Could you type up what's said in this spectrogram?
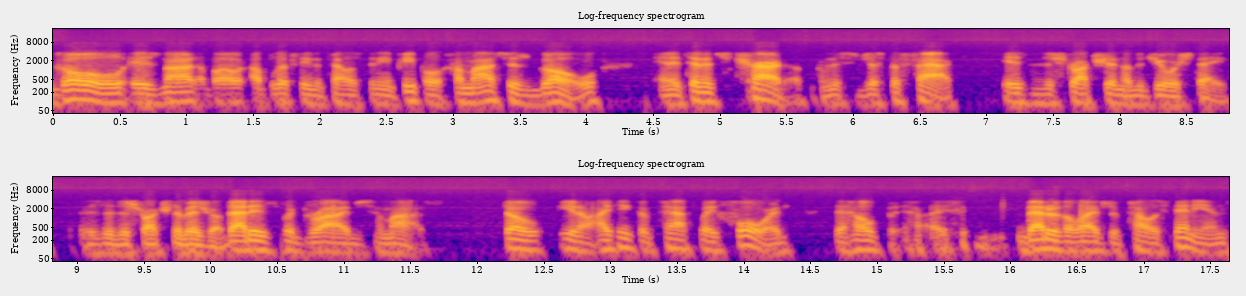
goal is not about uplifting the Palestinian people. Hamas's goal, and it's in its charter, and this is just a fact, is the destruction of the Jewish state, is the destruction of Israel. That is what drives Hamas. So, you know, I think the pathway forward to help better the lives of Palestinians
